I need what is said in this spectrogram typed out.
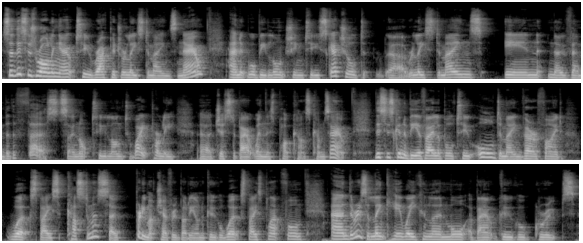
So this is rolling out to rapid release domains now, and it will be launching to scheduled uh, release domains in November the 1st, so not too long to wait, probably uh, just about when this podcast comes out. This is going to be available to all domain verified workspace customers, so pretty much everybody on a Google Workspace platform. And there is a link here where you can learn more about Google Groups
